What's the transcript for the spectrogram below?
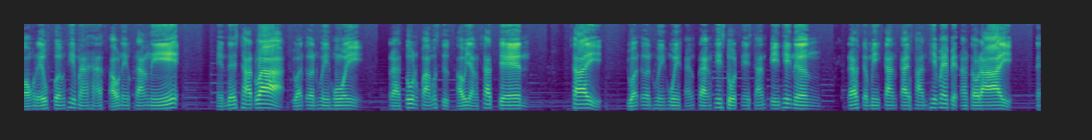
ของเหลวเฟิงที่มาหาเขาในครั้งนี้ เห็นได้ชัดว่าหยวนเอินหุยหุยกระตุ้นความรู้สึกเขาอย่างชัดเจน ใช่หยวนเอินหุยหุยแข็งแกร่งที่สุดในชั้นปีที่หนึ่งแล้วจะมีการกลายพันธุ์ที่ไม่เป็นอันตราย ใน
